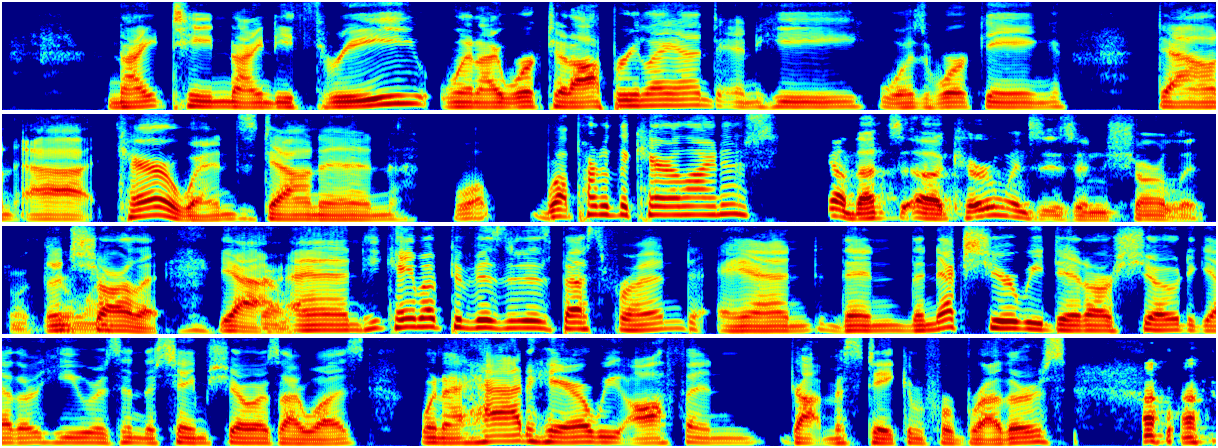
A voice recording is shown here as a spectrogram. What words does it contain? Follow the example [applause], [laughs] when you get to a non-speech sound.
1993 when I worked at Opryland, and he was working down at Carowinds down in well, what part of the Carolinas? Yeah, that's uh Carowinds is in Charlotte, North Carolina. In Charlotte. Yeah. yeah. And he came up to visit his best friend. And then the next year we did our show together. He was in the same show as I was. When I had hair, we often got mistaken for brothers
